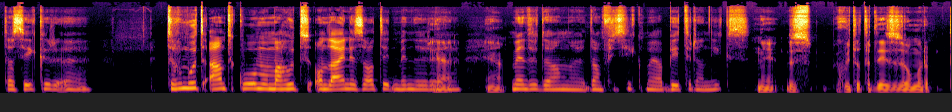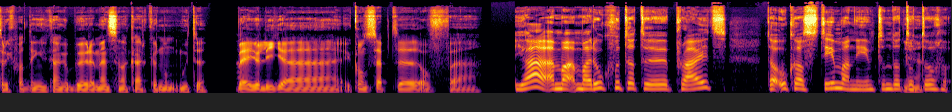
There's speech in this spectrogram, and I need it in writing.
daar zeker eh, tegemoet aan te komen. Maar goed, online is altijd minder, eh, ja. minder dan, dan fysiek. Maar ja, beter dan niks. Nee, dus goed dat er deze zomer terug wat dingen kan gebeuren. Mensen elkaar kunnen ontmoeten. Bij jullie concepten of... Ja, maar, maar ook goed dat de Pride dat ook als thema neemt. Omdat dat Ja. toch...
